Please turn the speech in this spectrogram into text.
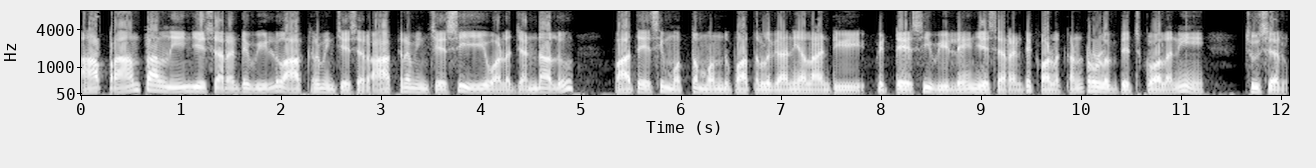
ఆ ప్రాంతాలను ఏం చేశారంటే వీళ్ళు ఆక్రమించేశారు. ఆక్రమించేసి వాళ్ళ జెండాలు పాతేసి మొత్తం మందు పాత్రలు కానీ అలాంటివి పెట్టేసి వీళ్ళు ఏం చేశారంటే వాళ్ళ కంట్రోల్లోకి తెచ్చుకోవాలని చూశారు.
